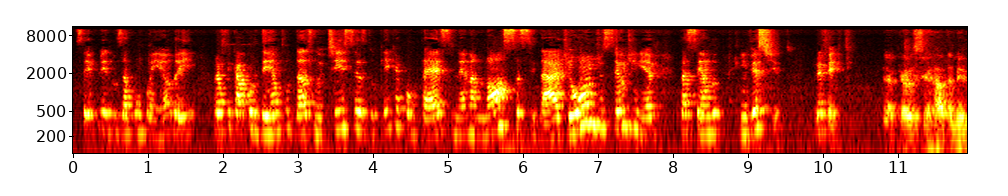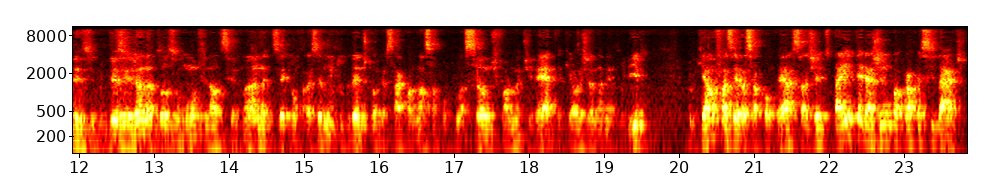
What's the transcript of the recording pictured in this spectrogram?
sempre nos acompanhando aí para ficar por dentro das notícias, do que, que acontece né, na nossa cidade, onde o seu dinheiro está sendo investido. Prefeito. É, eu quero encerrar também desejando a todos um bom final de semana, dizer que é um prazer muito grande conversar com a nossa população de forma direta, que é o Agendamento Livre, porque ao fazer essa conversa, a gente está interagindo com a própria cidade.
